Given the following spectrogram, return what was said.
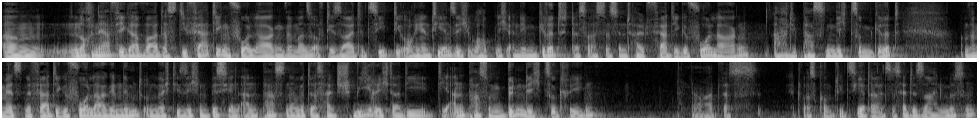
Ähm, noch nerviger war, dass die fertigen Vorlagen, wenn man sie auf die Seite zieht, die orientieren sich überhaupt nicht an dem Grid. Das heißt, es sind halt fertige Vorlagen, aber die passen nicht zum Grid. Und wenn man jetzt eine fertige Vorlage nimmt und möchte sich ein bisschen anpassen, dann wird das halt schwierig, da die, die Anpassung bündig zu kriegen. Ja, etwas, etwas komplizierter, als es hätte sein müssen.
